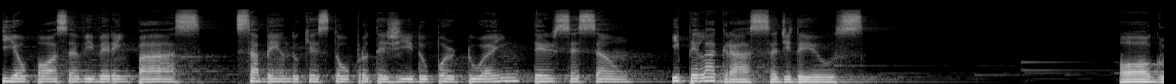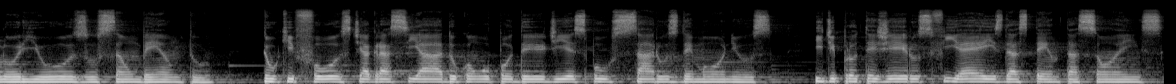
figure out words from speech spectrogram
Que eu possa viver em paz, sabendo que estou protegido por tua intercessão e pela graça de Deus. Ó glorioso São Bento, tu que foste agraciado com o poder de expulsar os demônios e de proteger os fiéis das tentações,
